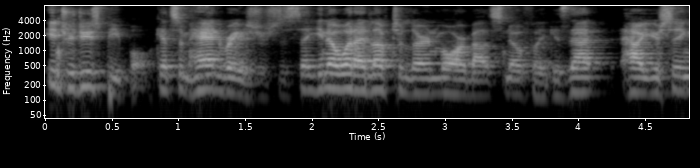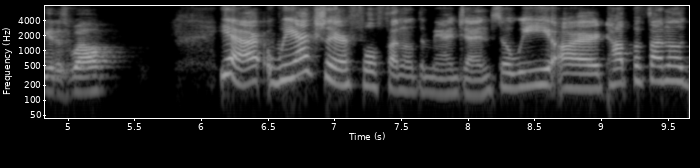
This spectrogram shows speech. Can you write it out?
introduce people, get some hand raisers to say, you know what, I'd love to learn more about Snowflake. Is that how you're seeing it as well? Yeah, we actually are full funnel demand gen. So we are top of funnel,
